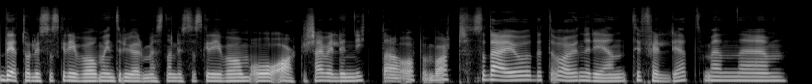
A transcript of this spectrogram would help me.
DT har lyst til å skrive om, interiørmessen har lyst til å skrive om, og arter seg veldig nytt, da, åpenbart. Så det er jo, dette var jo en ren tilfeldighet, men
